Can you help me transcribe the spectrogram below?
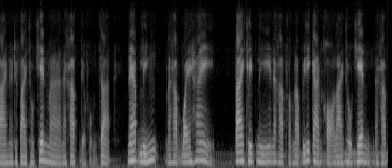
Line Notify Token มานะครับ เดี๋ยวผมจะแนบลิงก์นะครับไว้ให้ใต้คลิปนี้นะครับสำหรับวิธีการขอ Line Token นะครับ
